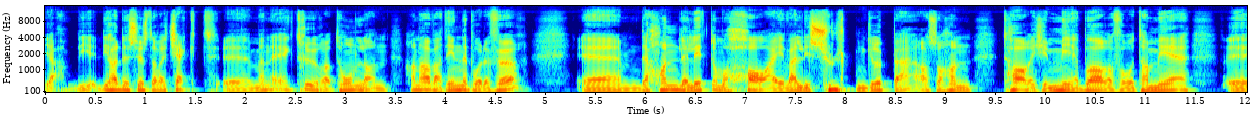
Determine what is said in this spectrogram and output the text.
ja, de, de hadde syntes det var kjekt, eh, men jeg tror at Hornland han har vært inne på det før. Eh, det handler litt om å ha ei veldig sulten gruppe. altså Han tar ikke med bare for å ta med. Eh,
